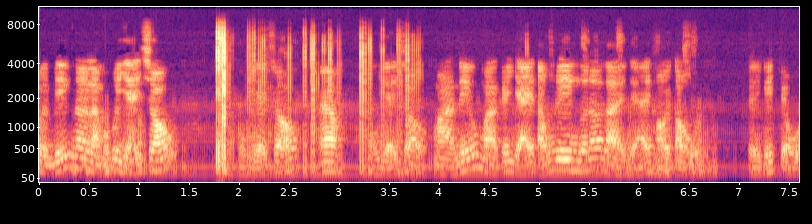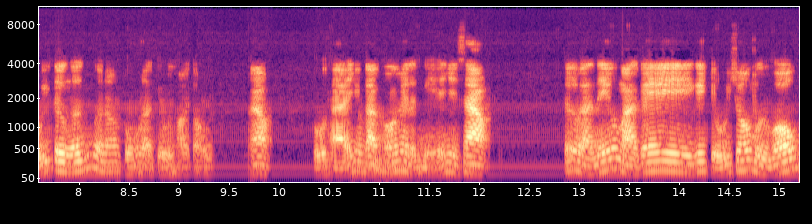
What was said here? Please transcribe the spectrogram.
mình biết nó là một cái dãy số một dãy số thấy không? Một dãy số. Mà nếu mà cái dãy tổng riêng của nó là dãy hội tụ thì cái chuỗi tương ứng của nó cũng là chuỗi hội tụ thấy không? Cụ thể chúng ta có cái định nghĩa như sau tức là nếu mà cái cái chuỗi số 14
